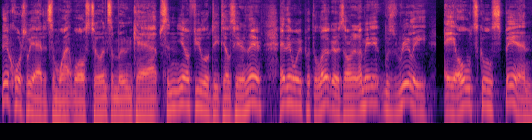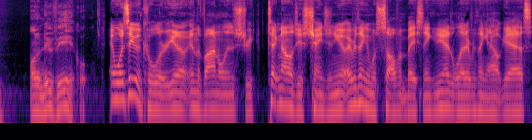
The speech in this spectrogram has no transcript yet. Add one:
then of course we added some white walls to it and some moon caps, and you know a few little details here and there. And then when we put the logos on it, I mean, it was really a old school spin on a new vehicle. And what's even cooler, you know, in the vinyl industry, technology is changing. You know, everything was solvent based ink, and you had to let everything outgas,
